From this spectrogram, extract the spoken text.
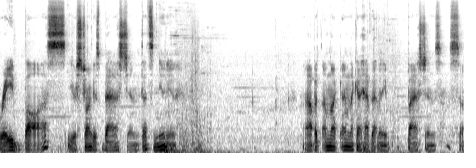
raid boss, your strongest bastion. That's Nunu. Uh, but I'm not. I'm not gonna have that many bastions. So.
